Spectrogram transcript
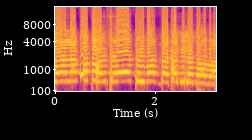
বেলা কত হয়েছে? তুই বাদ দেখাবি না, বাবা।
